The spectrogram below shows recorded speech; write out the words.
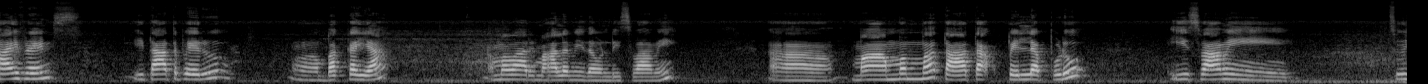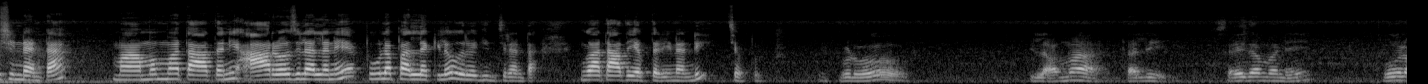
హాయ్ ఫ్రెండ్స్. ఈ తాత పేరు బక్కయ్య. అమ్మవారి మాల మీద ఉండి స్వామి. మా అమ్మమ్మ తాత పెళ్ళప్పుడు ఈ స్వామి చూసిండంట. మా అమ్మమ్మ తాతని ఆ రోజులలోనే పూల పల్లకిలో ఊరేగించిరంట. ఇంకో ఆ తాత చెప్తాడు వినండి చెప్పు. ఇప్పుడు ఇలా అమ్మ తల్లి సైదమ్మని పూల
